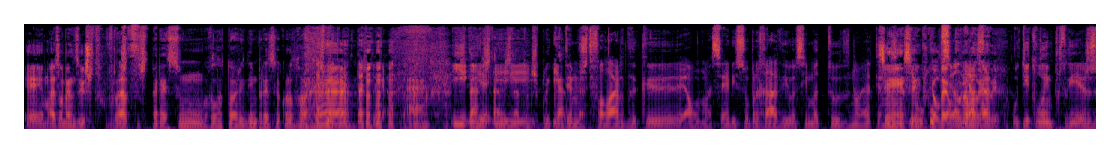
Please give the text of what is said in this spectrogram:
é mais ou menos isto, verdade? Isto, isto parece um relatório de imprensa cor-de-rosa. Ah. está explicado. Ah. E, está, e, está, está, tudo explicado. E temos de falar de que é uma série sobre rádio acima de tudo, não é? Temos sim, sim, porque o, ele tem um programa de rádio. O, o título em português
